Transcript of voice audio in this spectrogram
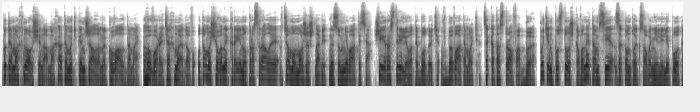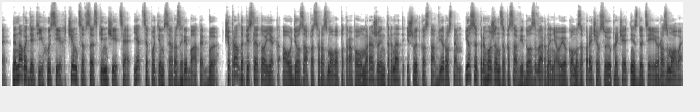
Буде махновщина, махатимуть кинджалами, кувалдами. Говорить Ахмедов. У тому, що вони країну просрали, в цьому можеш навіть не сумніватися. Ще й розстрілювати будуть, вбиватимуть. Це катастрофа. Б. Путін пустушка. Вони там всі закомплексовані ліліпути. Ненавидять їх усіх. Чим це все скінчиться? Як це потім все розгрібати? Б. Щоправда, після того, як аудіозапис розмови потрапив у мережу інтернет і швидко став вірусним, Йосип Пригожин записав відеозвернення, у якому заперечив свою причетність до цієї розмови.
